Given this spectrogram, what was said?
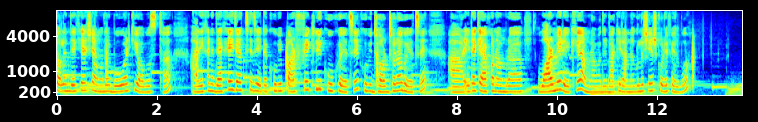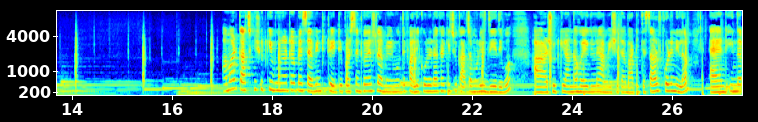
চলেন দেখে আসি আমাদের বউ আর কি অবস্থা। আর এখানে দেখাই যাচ্ছে যে এটা খুবই পারফেক্টলি কুক হয়েছে, খুবই ঝরঝরা হয়েছে। আর এটাকে এখন আমরা ওয়ার্মে রেখে আমরা আমাদের বাকি রান্নাগুলো শেষ করে ফেলব। আমার কাচকি শুটকি ভুনাটা প্রায় সেভেন্টি টু এইটি পার্সেন্ট হয়ে আসলে আমি এর মধ্যে ফালি করে রাখা কিছু কাঁচামরিচ দিয়ে দেবো। আর শুটকি রান্না হয়ে গেলে আমি সেটা বাটিতে সার্ভ করে নিলাম। অ্যান্ড ইন দ্য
